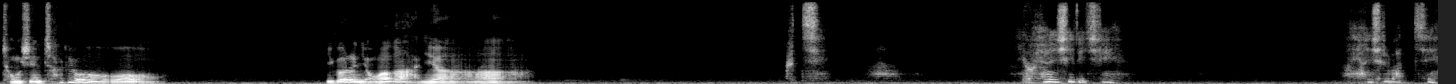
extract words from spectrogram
정신 차려. 이거는 영화가 아니야. 그치. 이거 현실이지. 현실 맞지.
